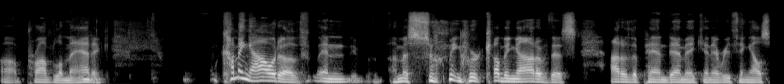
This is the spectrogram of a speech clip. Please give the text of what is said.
uh, problematic. Mm-hmm. Coming out of, and I'm assuming we're coming out of this, out of the pandemic and everything else.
